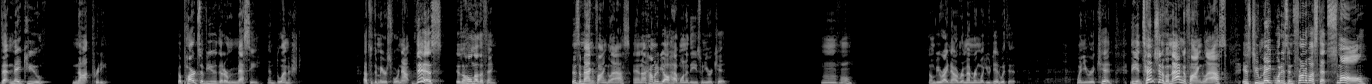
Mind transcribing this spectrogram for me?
that make you not pretty, the parts of you that are messy and blemished. That's what the mirror's for. Now, this is a whole nother thing. This is a magnifying glass, and uh, how many of y'all had one of these when you were a kid? Mm-hmm. Some of you right now are remembering what you did with it when you were a kid. The intention of a magnifying glass is to make what is in front of us that's small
